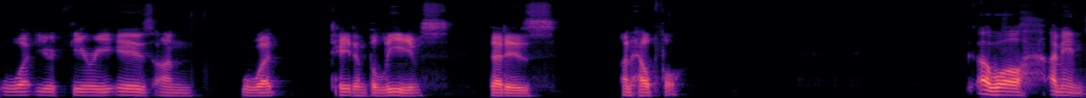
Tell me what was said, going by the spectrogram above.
what your theory is on what Tatum believes that is unhelpful. oh well i mean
